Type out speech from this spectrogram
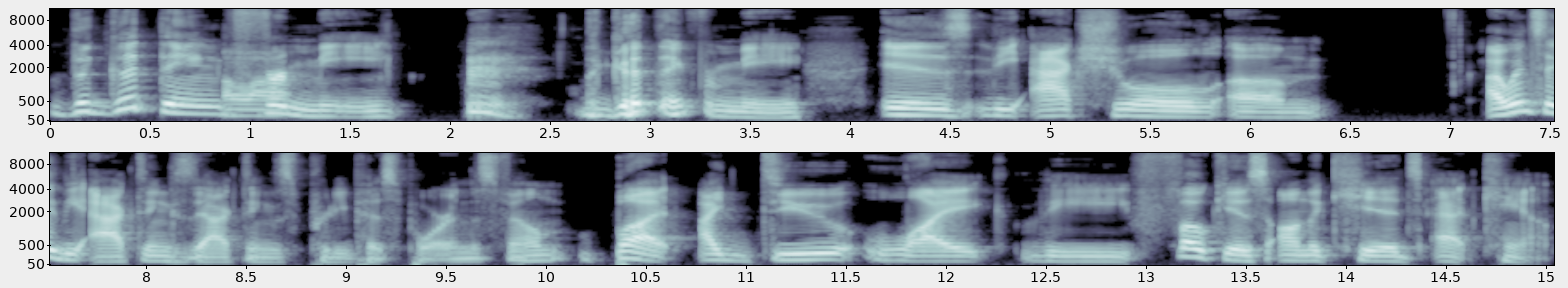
the good thing for me, the good thing for me is the actual. um I wouldn't say the acting because the acting is pretty piss poor in this film, but I do like the focus on the kids at camp.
